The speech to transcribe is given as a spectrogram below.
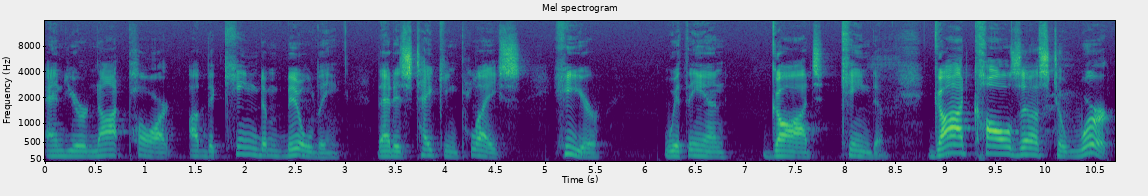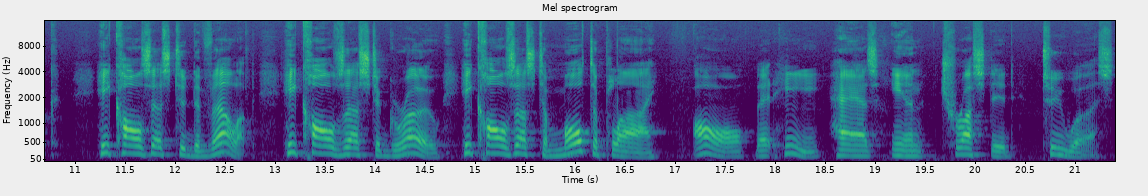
and you're not part of the kingdom building that is taking place here within God's kingdom. God calls us to work, He calls us to develop, He calls us to grow, He calls us to multiply all that He has entrusted to us.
